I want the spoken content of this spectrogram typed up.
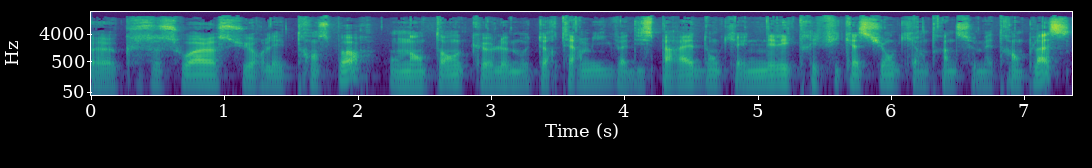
euh, que ce soit sur les transports. On entend que le moteur thermique va disparaître, donc il y a une électrification qui est en train de se mettre en place.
